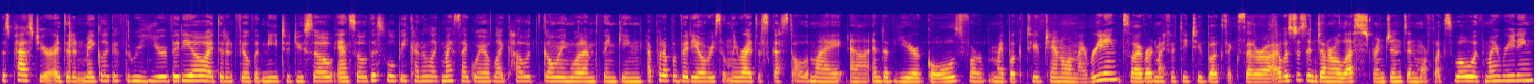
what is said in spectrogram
This past year I didn't make like a three year video, I didn't feel the need to do so, and so this will be kind of like my segue of like how it's going, what I'm thinking. I put up a video recently where I discussed all of my uh, end of year goals for my booktube channel and my reading, so I read my 52 books, etc. I was just in general less stringent and more flexible with my reading,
